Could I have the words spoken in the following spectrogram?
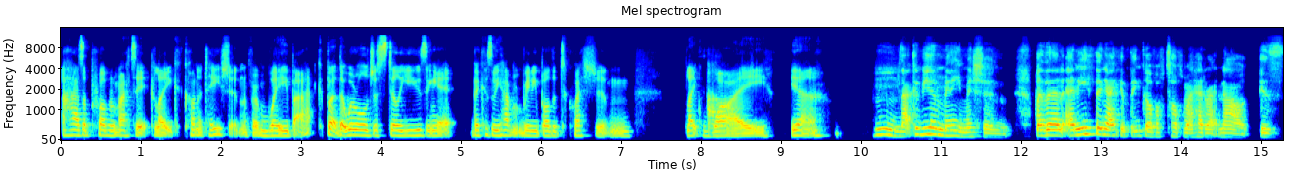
has a problematic like connotation from way back, but that we're all just still using it because we haven't really bothered to question like um, why. Yeah. Hmm, that could be a mini mission. But then anything I can think of off the top of my head right now is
